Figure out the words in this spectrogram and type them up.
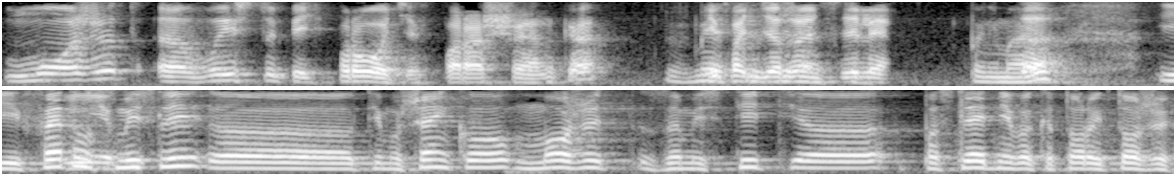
может э, выступить против Порошенко Вместе и поддержать Зеленского. Понимаю. Да. И в этом и... смысле э, Тимошенко может заместить э, последнего, который тоже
